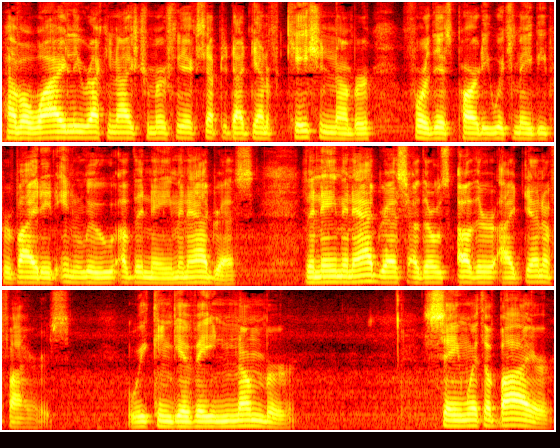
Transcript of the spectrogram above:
have a widely recognized commercially accepted identification number for this party which may be provided in lieu of the name and address. The name and address are those other identifiers. We can give a number same with a buyer.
